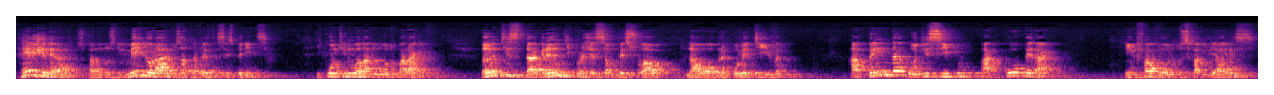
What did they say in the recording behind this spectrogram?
regenerarmos, para nos melhorarmos através dessa experiência. E continua lá no outro parágrafo. Antes da grande projeção pessoal na obra coletiva, aprenda o discípulo a cooperar em favor dos familiares.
